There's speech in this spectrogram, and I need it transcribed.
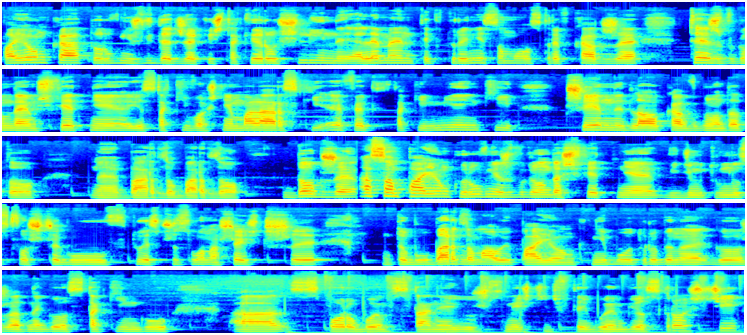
pająka, to również widać, że jakieś takie rośliny, elementy, które nie są ostre w kadrze, też wyglądają świetnie. Jest taki właśnie malarski efekt, taki miękki, przyjemny dla oka. Wygląda to bardzo, bardzo dobrze. A sam pająk również wygląda świetnie. Widzimy tu mnóstwo szczegółów. Tu jest przysłona 6.3. To był bardzo mały pająk. Nie było tu robionego żadnego stackingu a sporo byłem w stanie już zmieścić w tej głębi ostrości.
